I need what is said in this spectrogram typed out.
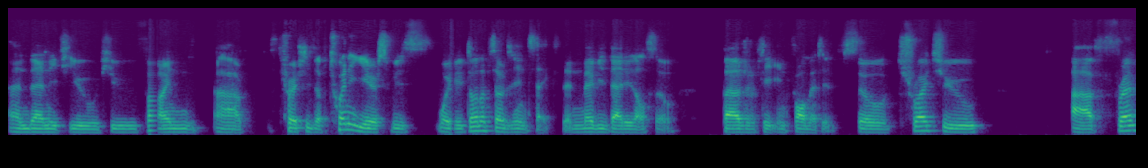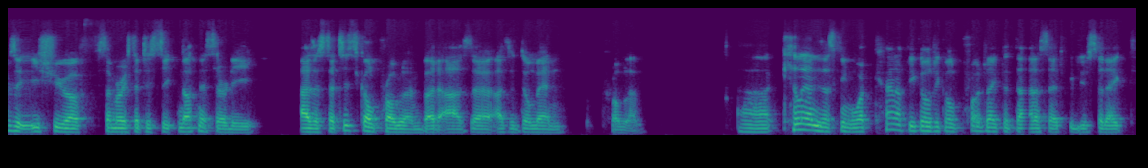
and then if you if you find uh, stretches of 20 years with where you don't observe the insect then maybe that is also biologically informative. So try to uh, frame the issue of summary statistic not necessarily as a statistical problem, but as a, as a domain problem. Uh, Killian is asking what kind of ecological project or dataset would you select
